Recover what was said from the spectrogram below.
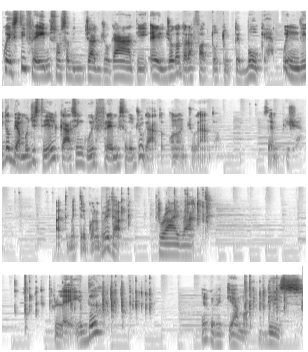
questi frame sono stati già giocati e il giocatore ha fatto tutte buche. Quindi dobbiamo gestire il caso in cui il frame è stato giocato o non giocato. Semplice. Infatti mettere qua una proprietà private played e qui mettiamo this.played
